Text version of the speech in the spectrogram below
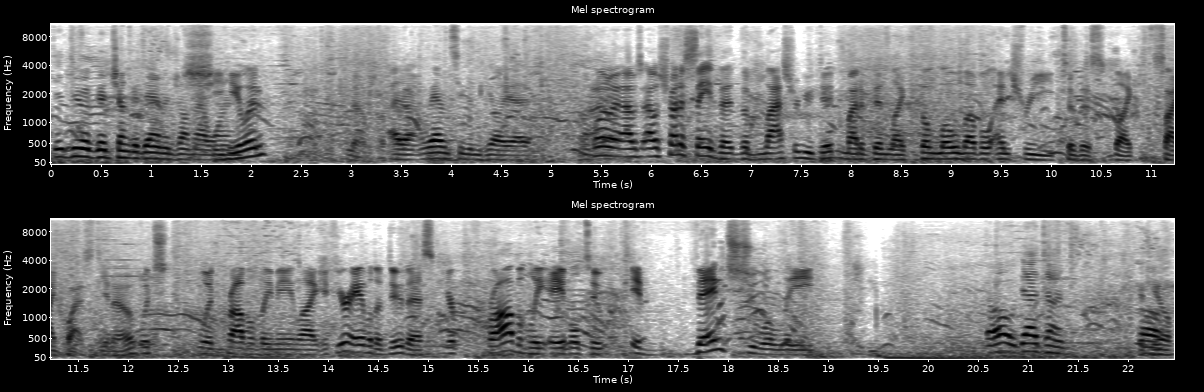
Did do a good chunk of damage on that She one. healing? No. I don't. We haven't seen them heal yet. Well, I was I was trying to say that the last room you did might have been like the low level entry to this like side quest, you know? Which would probably mean, like, if you're able to do this, you're probably able to eventually. Oh, dad time. Good Oh. heal.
